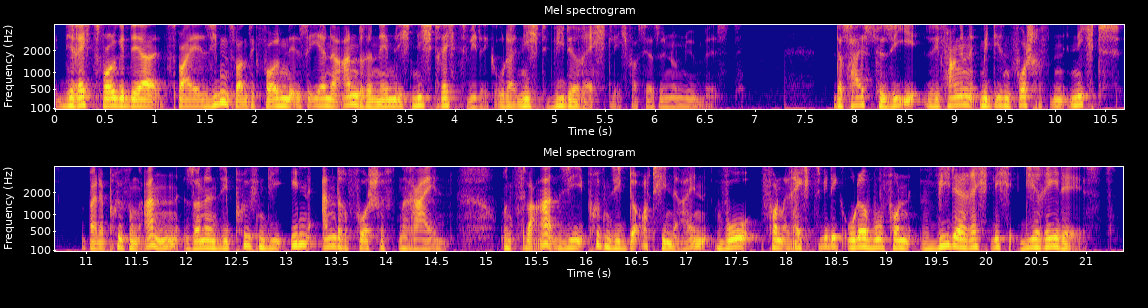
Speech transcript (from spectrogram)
Die Rechtsfolge der 227 folgende ist eher eine andere, nämlich nicht rechtswidrig oder nicht widerrechtlich, was ja synonym ist. Das heißt für Sie, Sie fangen mit diesen Vorschriften nicht bei der Prüfung an, sondern Sie prüfen die in andere Vorschriften rein. Und zwar, Sie prüfen sie dort hinein, wo von rechtswidrig oder wo von widerrechtlich die Rede ist.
